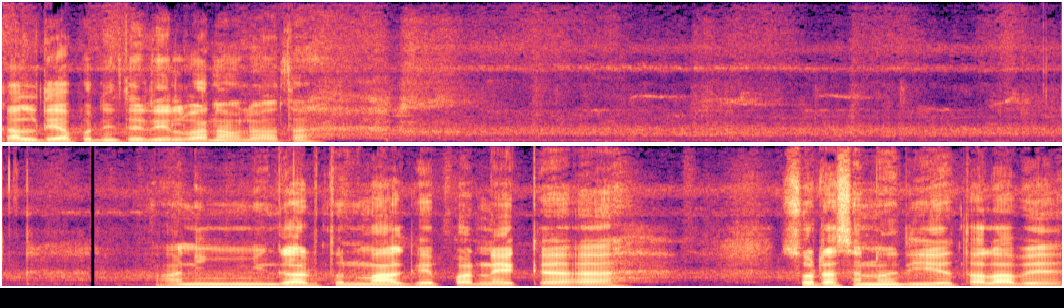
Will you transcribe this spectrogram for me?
काल ती आपण इथे रील बनवला होता. आणि घरातून मागे पण एक छोटासा नदी आहे तलाव आहे.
